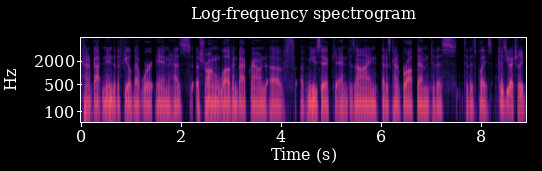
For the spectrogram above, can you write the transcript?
kind of gotten into the field that we're in has a strong love and background of, of music and design that has kind of brought them to this to this place. Because you actually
